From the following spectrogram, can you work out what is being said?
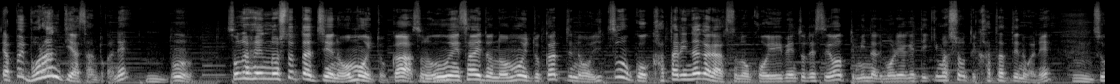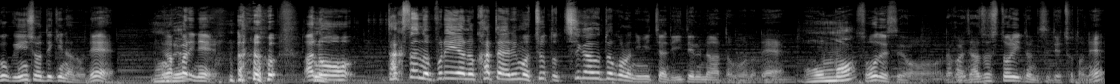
やっぱりボランティアさんとかねうん。うん、その辺の人たちへの思いとかその運営サイドの思いとかっていうのをいつもこう語りながらそのこういうイベントですよってみんなで盛り上げていきましょうって語ってるのがねうん。すごく印象的なのでやっぱりねあの あのたくさんのプレイヤーの方よりもちょっと違うところにみっちゃんでいてるなと思うので。ほんま？そうですよ。だからジャズストリートについてちょっとね、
